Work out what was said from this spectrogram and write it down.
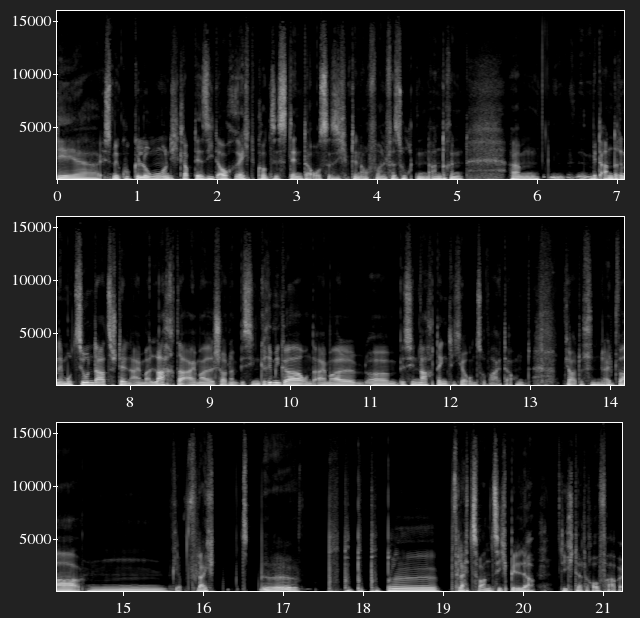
der ist mir gut gelungen und ich glaube, der sieht auch recht konsistent aus. Also ich habe den auch mal versucht, in anderen, ähm, mit anderen Emotionen darzustellen. Einmal lacht er, einmal schaut er ein bisschen grimmiger und einmal äh, ein bisschen nachdenklicher und so weiter. Und ja, das sind etwa mh, hm, ja, vielleicht äh, vielleicht 20 Bilder, die ich da drauf habe.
